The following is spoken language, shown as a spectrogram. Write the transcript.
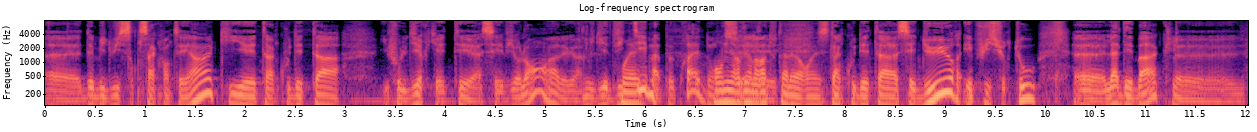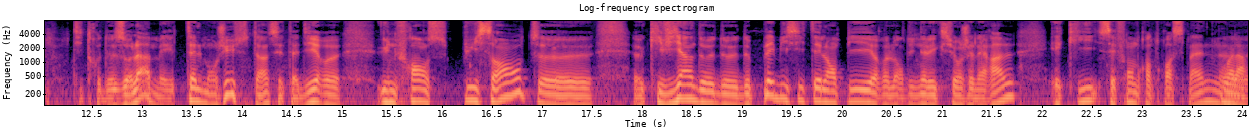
de 1851, qui est un coup d'État, il faut le dire, qui a été assez violent, hein, avec un millier de victimes à peu près. Donc On y reviendra tout à l'heure. C'est un coup d'État assez dur, et puis surtout la débâcle titre de Zola, mais tellement juste, hein, c'est-à-dire euh, une France puissante euh, euh, qui vient de, de, de plébisciter l'empire lors d'une élection générale et qui s'effondre en trois semaines, voilà.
